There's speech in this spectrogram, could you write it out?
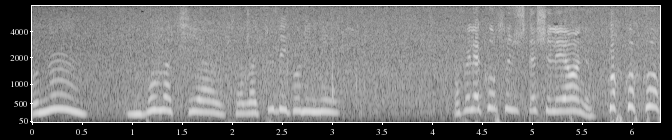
Oh non Un beau maquillage, ça va tout dégolliner. On fait la course jusqu'à chez Léon. Cours, cours, cours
